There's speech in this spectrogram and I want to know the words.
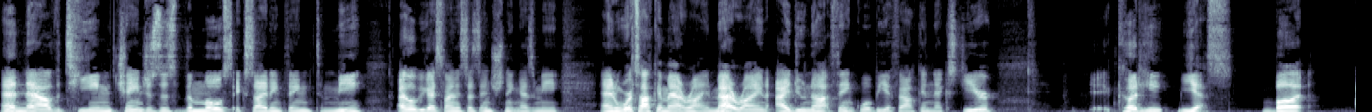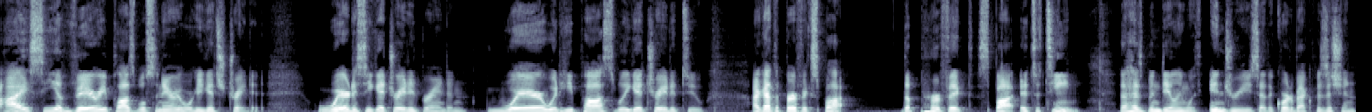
And now the team changes is the most exciting thing to me. I hope you guys find this as interesting as me. And we're talking Matt Ryan. Matt Ryan, I do not think will be a Falcon next year. Could he? Yes. But I see a very plausible scenario where he gets traded. Where does he get traded, Brandon? Where would he possibly get traded to? I got the perfect spot. The perfect spot. It's a team that has been dealing with injuries at the quarterback position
